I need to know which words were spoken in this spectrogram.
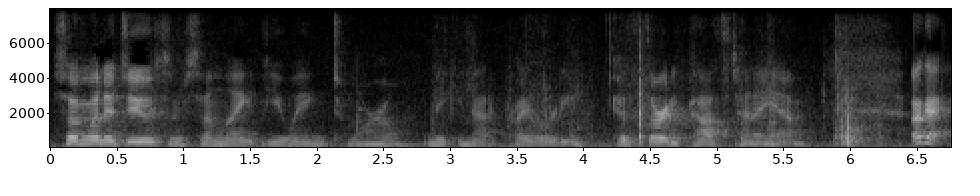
So I'm gonna do some sunlight viewing tomorrow, making that a priority because it's already past 10 a.m. Okay,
